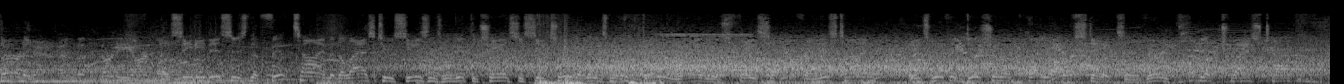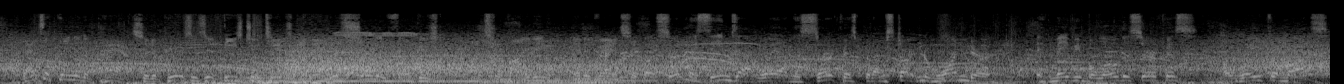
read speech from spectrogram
30. And the 30-yard Uh, CD, this is the fifth time in the last two seasons we'll get the chance to see two of the league's most bitter rivals face off. And this time, it's with additional playoff stakes and a very public trash talk. That's a thing of the past. It appears as if these two teams right now are solely focused on surviving and advancing. Well, it certainly seems that way on the surface, but I'm starting to wonder if maybe below the surface, away from us,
